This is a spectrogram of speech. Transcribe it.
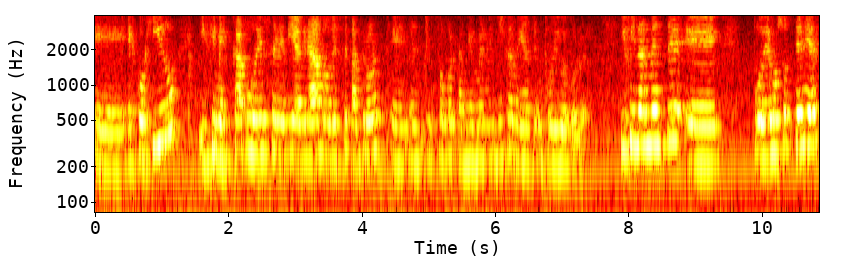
eh, escogido y si me escapo de ese diagrama o de ese patrón, el, software también me lo indica mediante un código de colores. Y finalmente eh, podemos obtener,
